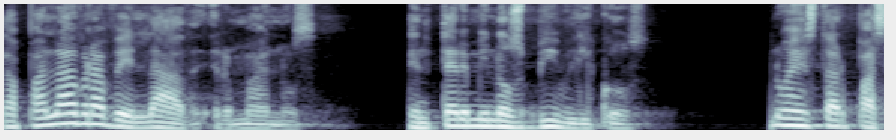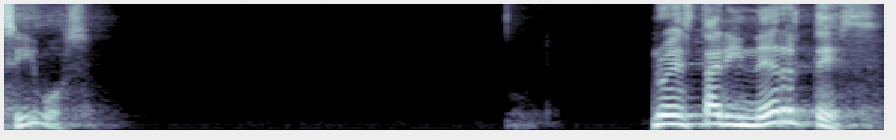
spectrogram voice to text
la palabra velad, hermanos, en términos bíblicos, no es estar pasivos, no es estar inertes.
